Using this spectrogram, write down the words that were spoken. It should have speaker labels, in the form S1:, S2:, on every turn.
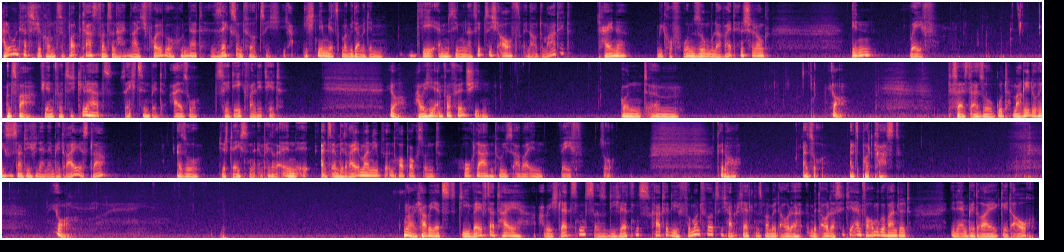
S1: Hallo und herzlich willkommen zum Podcast von Sven Heinreich, Folge 146. Ja, ich nehme jetzt mal wieder mit dem DM770 auf in Automatik. Keine Mikrofon, Zoom oder Weiteinstellung in Wave. Und zwar 44 Kilohertz, 16 Bit, also CD-Qualität. Ja, habe ich mich einfach für entschieden. Und ähm, ja, das heißt also, gut, Marie, du kriegst es natürlich wieder in MP3, ist klar. Also, dir stelle ich es MP3, in, als MP3 immer in Dropbox und hochladen tue ich es aber in Wave. So. Genau. Also, als Podcast. Ja. Ja, ich habe jetzt die Wave-Datei habe ich letztens, also die ich letztens hatte, die 45, habe ich letztens mal mit, Auda, mit Audacity einfach umgewandelt. In MP3 geht auch.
